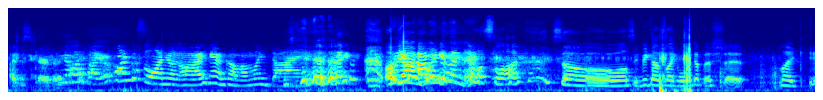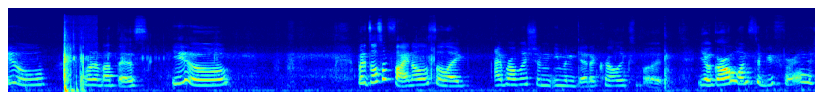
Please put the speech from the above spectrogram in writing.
I just scared her. No, I thought you were calling the salon. You're like, oh, I can't come. I'm like dying. like, oh yeah, I'm going to the nail salon. So we'll see. Because like, look at this shit. Like, ew. What about this? Ew. But it's also final, so like, I probably shouldn't even get acrylics. But your girl wants to be fresh.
